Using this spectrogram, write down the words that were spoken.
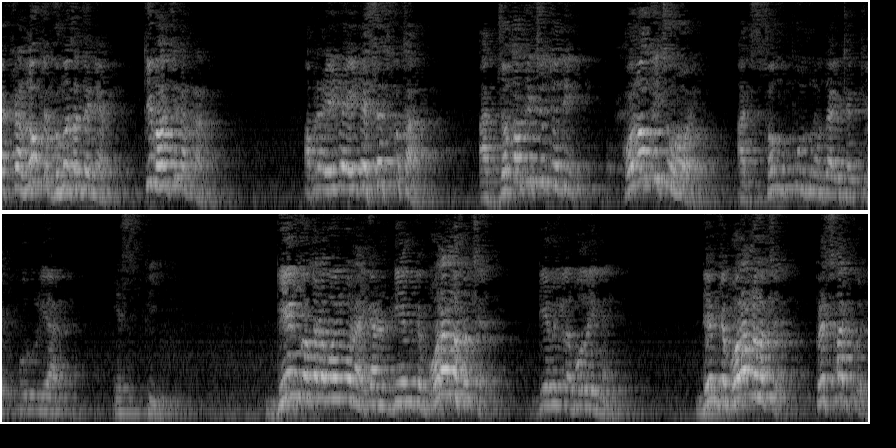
একটা লোককে ঘুমাতে দেয়নি আপনি। কি ভাবছেন আপনারা? আপনার এইটা এইটা শেষ কথা। আর যত কিছু যদি কোনো কিছু হয়, আজ সম্পূর্ণ দায়ী থাকছে পুরুলিয়ার এসপি ডিএম কথাটা বলব না কারণ ডিএম কে বলানো হচ্ছে। ডিএম এগুলো বলেই নাই। ডিএম কে বলানো হচ্ছে প্রেসার করে।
